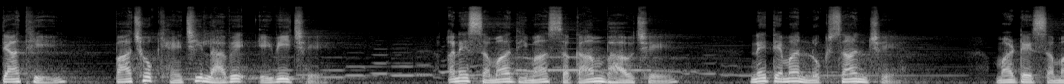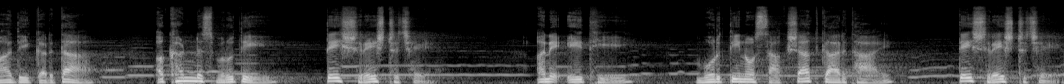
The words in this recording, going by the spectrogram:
ત્યાંથી પાછો ખેંચી લાવે એવી છે. અને સમાધિમાં સકામ ભાવ છે ને તેમાં નુકસાન છે. માટે સમાધિ કરતા અખંડ સ્મૃતિ તે શ્રેષ્ઠ છે. અને એથી મૂર્તિનો સાક્ષાત્કાર થાય તે શ્રેષ્ઠ છે.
